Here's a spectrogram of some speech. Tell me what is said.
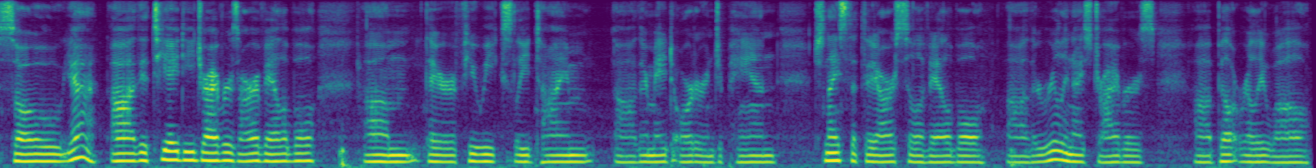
so yeah, uh, the TAD drivers are available. Um, they're a few weeks lead time. Uh, they're made to order in Japan. It's nice that they are still available. Uh, they're really nice drivers, uh, built really well,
